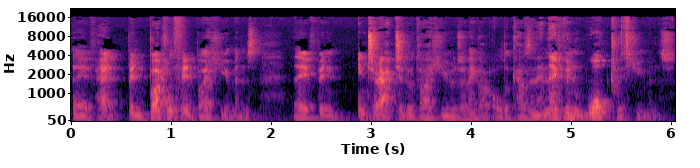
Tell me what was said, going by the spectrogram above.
They've had been bottle fed by humans. They've been interacted with by humans when they got older cubs, and they've been walked with humans.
